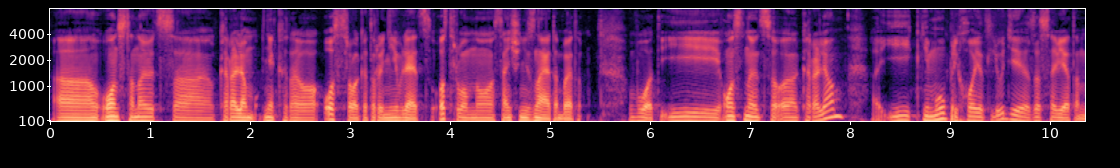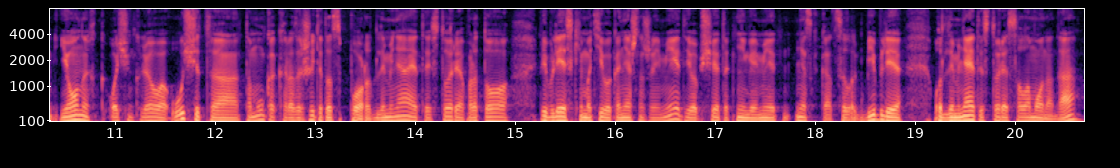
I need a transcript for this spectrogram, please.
а, он становится королем некоторого острова, который не является островом, но Санчо не знает об этом. Вот, и он становится а, королем, и к нему приходят люди за советом, и он их очень клево учит а, тому, как разрешить этот спор. Для меня эта история про то, библейские мотивы, конечно же, имеет, и вообще эта книга имеет несколько отсылок к Библии. Вот для меня это история Соломона, да,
